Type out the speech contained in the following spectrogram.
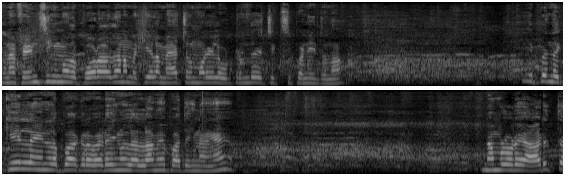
ஏன்னா ஃபென்சிங் முத போடாதான் நம்ம கீழே மேய்ச்சல் முறையில் விட்டுருந்து சிக்ஸ் பண்ணிட்டு இருந்தோம். இப்போ இந்த கீழ் லைனில் பார்க்குற விடைகள் எல்லாமே பார்த்தீங்கன்னாங்க நம்மளுடைய அடுத்த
